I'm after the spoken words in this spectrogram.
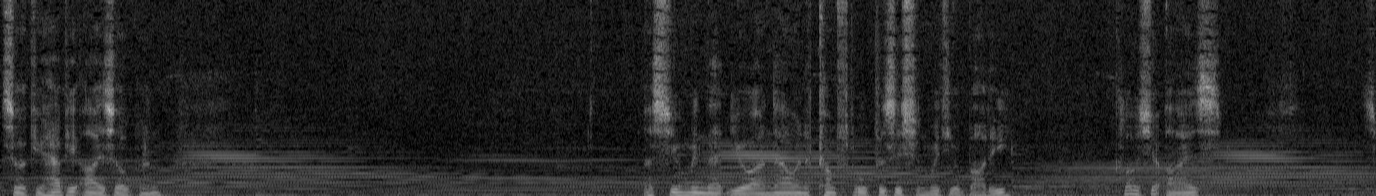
So if you have your eyes open, assuming that you are now in a comfortable position with your body, close your eyes. So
